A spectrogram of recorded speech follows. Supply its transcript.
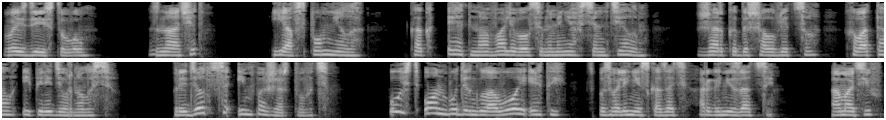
воздействовал. Значит, я вспомнила, как Эд наваливался на меня всем телом, жарко дышал в лицо, хватал и передернулась. Придется им пожертвовать. Пусть он будет главой этой, с позволения сказать, организации. А мотив?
